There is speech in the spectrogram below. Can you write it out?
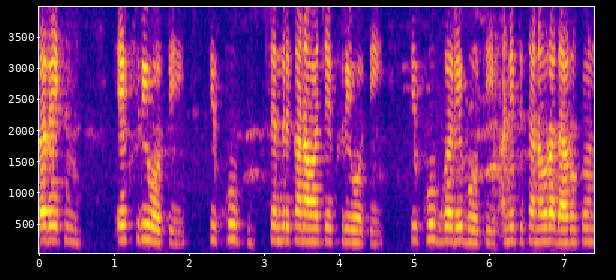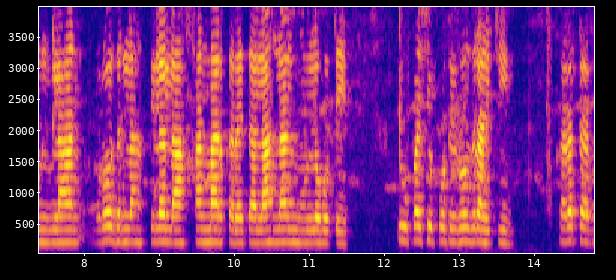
तर एक एक स्त्री होती. ती खूप चंद्रिका नावाची एक स्त्री होती. ती खूप गरीब होती आणि तिचा नवरा दारू पिऊन लहान रोज लहा तिला लहान मार करायचा. लहान लहान मुलं होते. ती उपाशी पोटे रोज राहायची. खरं तर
